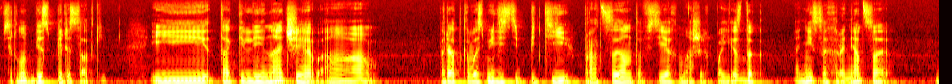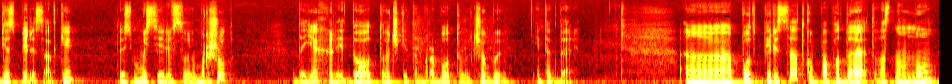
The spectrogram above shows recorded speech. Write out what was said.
все равно без пересадки. И так или иначе, а, порядка 85% всех наших поездок, они сохранятся без пересадки. То есть мы сели в свой маршрут, доехали до точки там работы, учебы и так далее. А, Под пересадку попадают в основном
